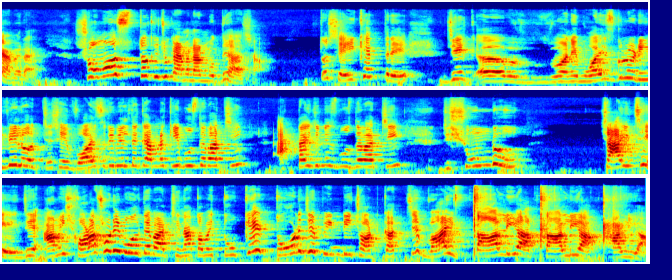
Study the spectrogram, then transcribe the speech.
ক্যামেরায়। সমস্ত কিছু ক্যামেরার মধ্যে আসা। তো সেই ক্ষেত্রে যে মানে ভয়েসগুলো রিভিল হচ্ছে, সেই ভয়েস রিভিল থেকে আমরা কি বুঝতে পারছি? একটাই জিনিস বুঝতে পারছি যে সুন্ডু চাইছে যে আমি সরাসরি বলতে পারছি না, তবে তোকে তোর যে পিন্ডি চটকাচ্ছে, ভাই, তালিয়া তালিয়া তালিয়া।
